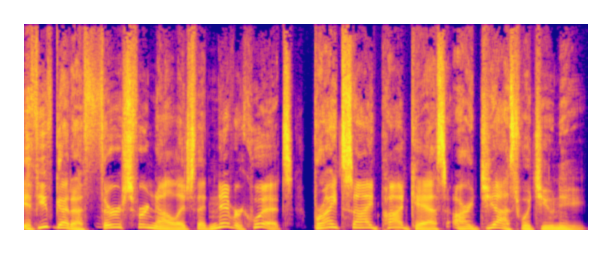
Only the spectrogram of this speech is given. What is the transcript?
If you've got a thirst for knowledge that never quits, Brightside podcasts are just what you need.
